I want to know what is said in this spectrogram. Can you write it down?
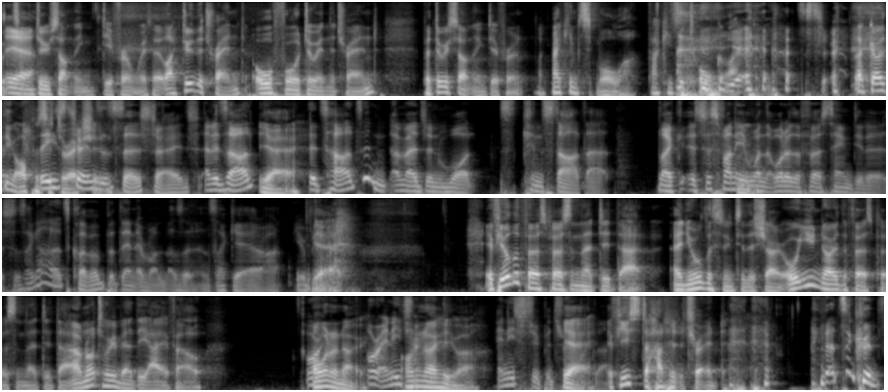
Do it, Yeah. do something different with it. Like do the trend. All for doing the trend, but do something different. Like make him smaller. Fuck, he's a tall guy. yeah, that's true. Like go the opposite These direction. trends are so strange, and it's hard. yeah, It's hard to imagine what can start that. Like, it's just funny Hmm. when the, whatever the first team did it. It's just like, oh, that's clever, but then everyone does it, and it's like, yeah, all right, you're Yeah. If you're the first person that did that and you're listening to the show, or you know the first person that did that, I'm not talking about the AFL. I want to know. or any trend. I want to know who you are. Any stupid trend Yeah. like that. If you started a trend, that's a good.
